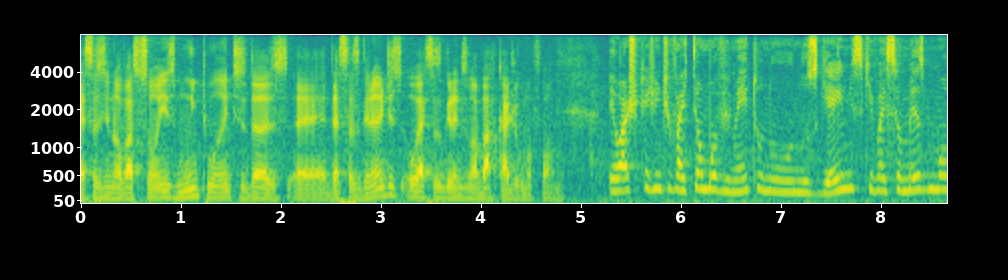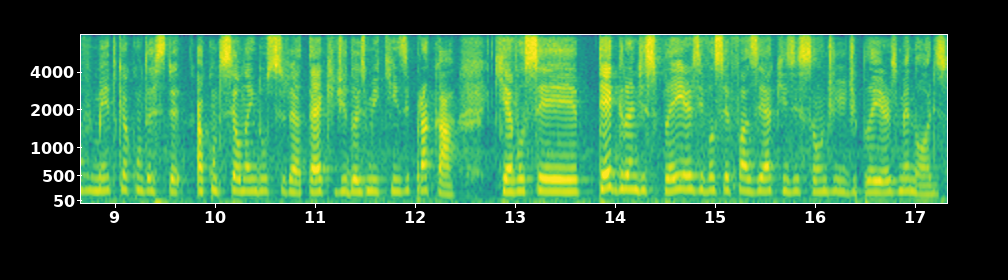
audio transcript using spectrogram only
essas inovações muito antes das, é, dessas grandes ou essas grandes vão abarcar de alguma forma? Eu acho que a gente vai ter um movimento no, nos games que vai ser o mesmo movimento que aconte, aconteceu na indústria tech de 2015 para cá, que é você ter grandes players e você fazer aquisição de, de players menores,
